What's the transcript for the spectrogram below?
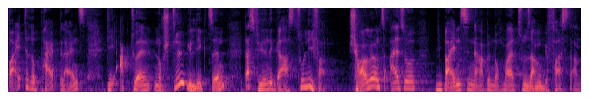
weitere Pipelines, die aktuell noch stillgelegt sind, das fehlende Gas zu liefern. Schauen wir uns also die beiden Szenarien nochmal zusammengefasst an.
